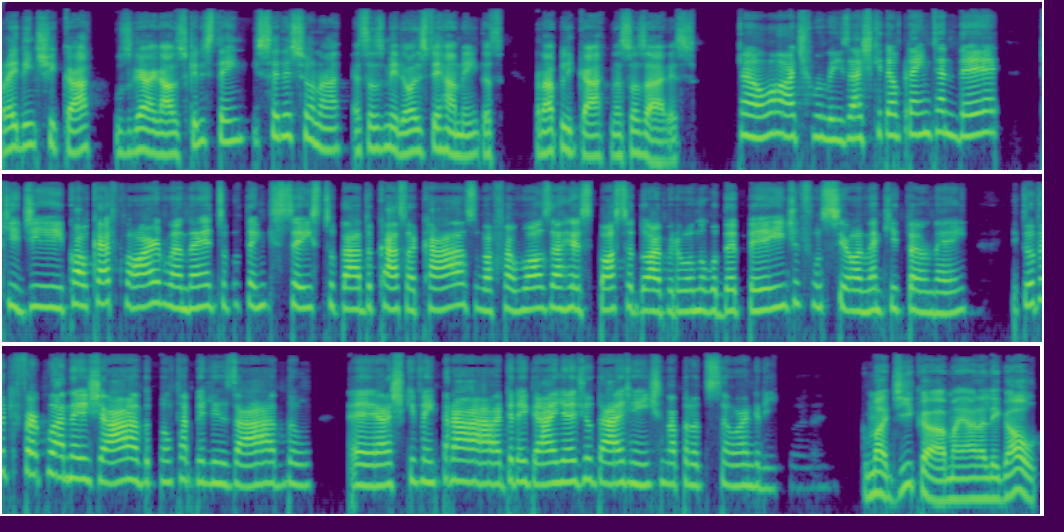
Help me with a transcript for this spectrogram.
para identificar os gargalos que eles têm e selecionar essas melhores ferramentas para aplicar nas suas áreas. Então, ótimo, Luiz. Acho que deu para entender que, de qualquer forma, né, tudo tem que ser estudado caso a caso. A famosa resposta do agrônomo depende, funciona aqui também. E tudo que for planejado, contabilizado, é, acho que vem para agregar e ajudar a gente na produção agrícola. Né? Uma dica, Mayara, legal,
